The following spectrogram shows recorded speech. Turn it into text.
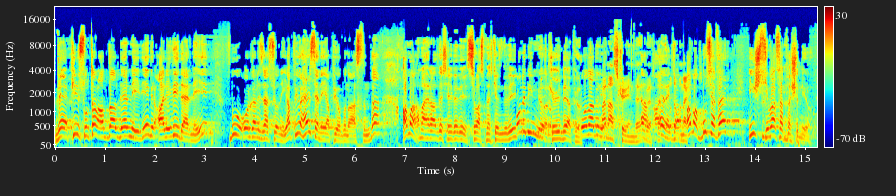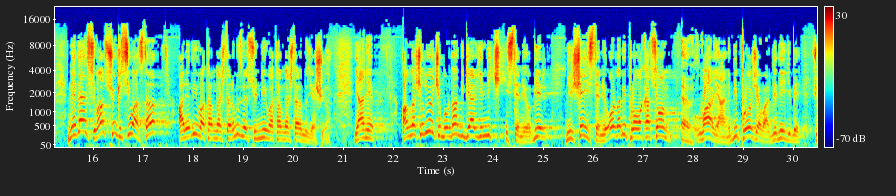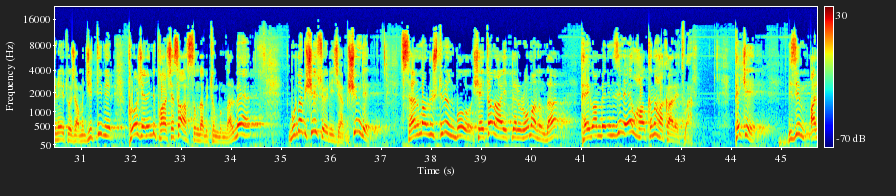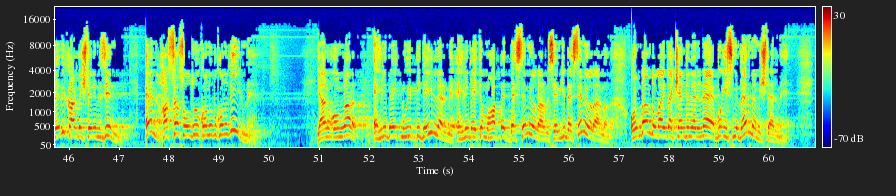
Ve Pir Sultan Abdal Derneği diye bir Alevi derneği bu organizasyonu yapıyor. Her sene yapıyor bunu aslında. Ama, Ama herhalde şeyde değil, Sivas merkezinde değil. onu bilmiyorum. köyünde yapıyor. Olabilir. Manas köyünde. Ha, Evet. evet o zamana kadar. ama bu sefer iş Sivas'a taşınıyor. Neden Sivas? Çünkü Sivas'ta Alevi vatandaşlarımız ve Sünni vatandaşlarımız yaşıyor. Yani anlaşılıyor ki buradan bir gerginlik isteniyor. Bir bir şey isteniyor. Orada bir provokasyon Evet. var yani. Bir proje var dediği gibi Cüneyt hocamın. Ciddi bir projenin bir parçası aslında bütün bunlar ve burada bir şey söyleyeceğim. Şimdi Selman Rüştü'nün bu Şeytan Ayetleri romanında peygamberimizin ev halkına hakaret var. Peki bizim Alevi kardeşlerimizin en hassas olduğu konu bu konu değil mi? Yani onlar ehli beyt muhibbi değiller mi? Ehli beyte muhabbet beslemiyorlar mı? Sevgi beslemiyorlar mı? Ondan dolayı da kendilerine bu ismi vermemişler mi?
